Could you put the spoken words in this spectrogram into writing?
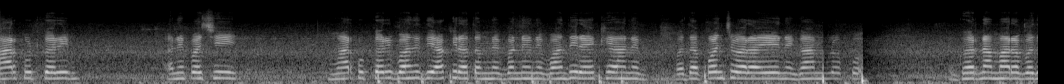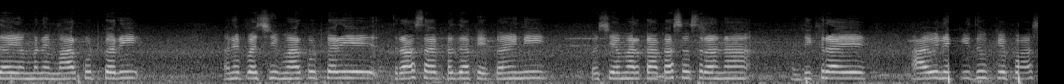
મારકૂટ કરી અને પછી મારકૂટ કરી બાંધી દીધી. આખી રાત અમને બંનેને બાંધી રાખ્યા અને બધા પંચવાળાએ અને ગામ લોકો, ઘરના મારા બધાએ મને મારકૂટ કરી અને પછી મારકૂટ કરી. ત્રાસ આપ્યા કે કંઈ નહીં. પછી અમારા કાકા સસરાના દીકરાએ આવીને કીધું કે પાંચ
